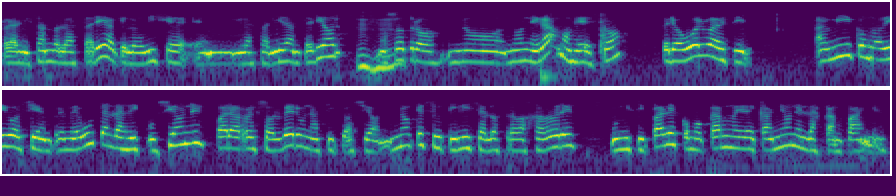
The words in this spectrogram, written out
realizando las tareas, que lo dije en la salida anterior. Nosotros no, no negamos eso, pero vuelvo a decir, a mí, como digo siempre, me gustan las discusiones para resolver una situación, no que se utilice a los trabajadores municipales como carne de cañón en las campañas.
